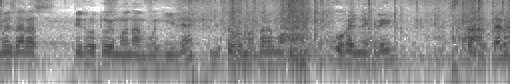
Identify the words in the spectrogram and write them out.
Ми зараз підготуємо нам вугілля. Для цього ми беремо вугольний гриль, стартер.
